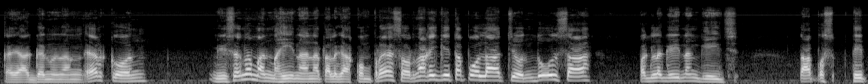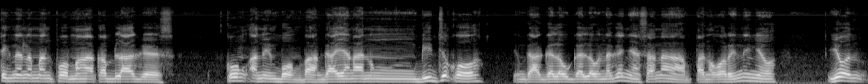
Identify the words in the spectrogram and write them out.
kaya ganun ang aircon. Minsan naman mahina na talaga compressor. Nakikita po lahat yun doon sa paglagay ng gauge. Tapos titignan naman po mga ka-vloggers kung ano yung bomba. Gaya nga nung video ko, yung gagalaw-galaw na ganyan, sana panoorin ninyo. Yun,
